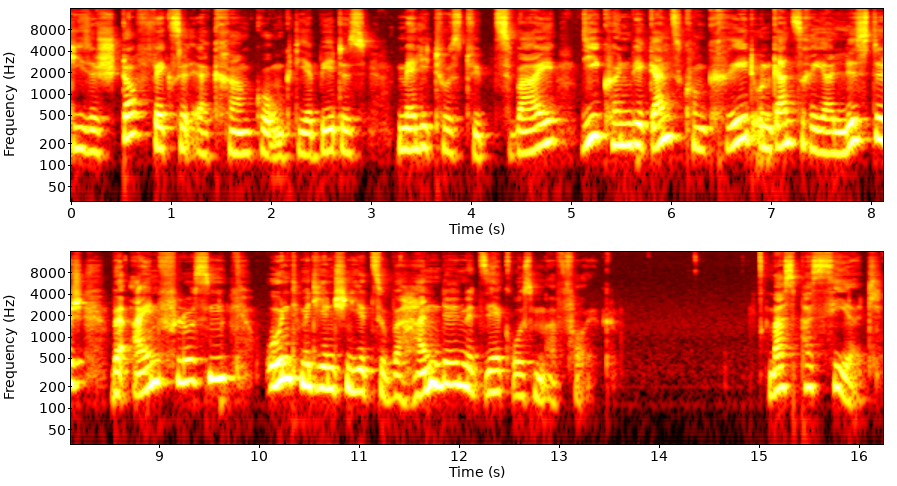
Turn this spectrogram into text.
diese Stoffwechselerkrankung, Diabetes mellitus Typ 2, die können wir ganz konkret und ganz realistisch beeinflussen und mit Jenschnier zu behandeln mit sehr großem Erfolg. Was passiert?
